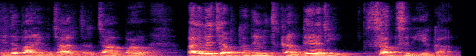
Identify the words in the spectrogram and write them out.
ਇਹਦੇ ਬਾਰੇ ਵਿਚਾਰ ਚਰਚਾ ਆਪਾਂ ਅਗਲੇ ਚੈਪਟਰ ਦੇ ਵਿੱਚ ਕਰਦੇ ਹਾਂ ਜੀ। ਸਤਿ ਸ੍ਰੀ ਅਕਾਲ।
